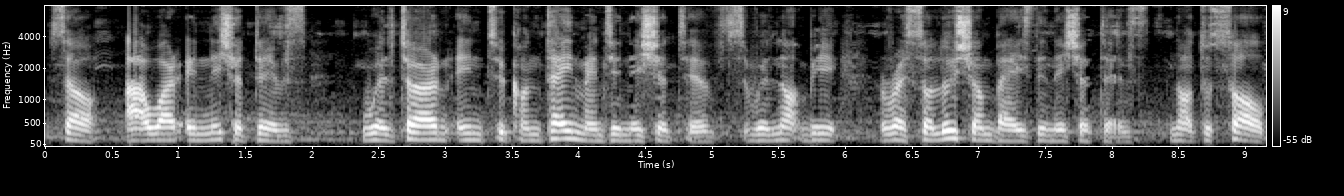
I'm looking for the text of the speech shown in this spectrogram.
So our initiatives will turn into containment initiatives, will not be resolution-based initiatives, not to solve.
